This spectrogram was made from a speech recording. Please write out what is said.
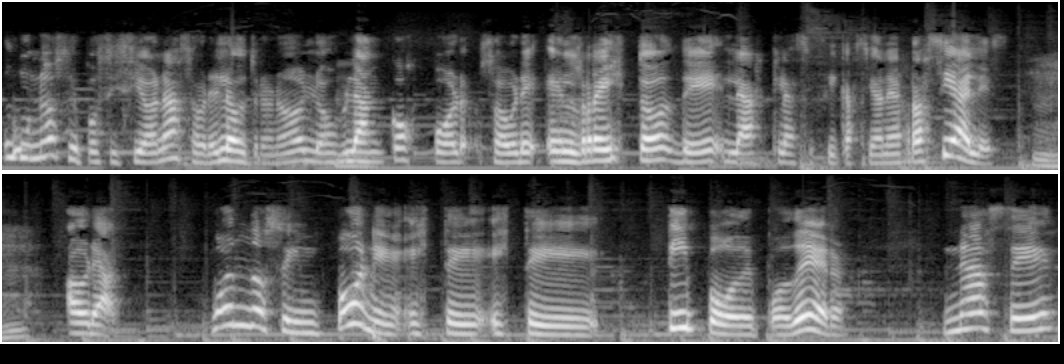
uno se posiciona sobre el otro, ¿no? Los Mm. blancos por sobre el resto de las clasificaciones raciales. Ahora, ¿cuándo se impone este, este tipo de poder? Nace,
